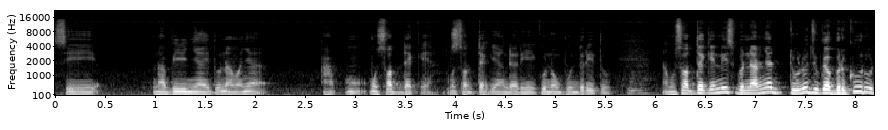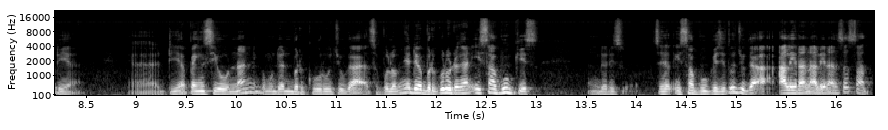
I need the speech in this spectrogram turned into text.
si nabinya itu namanya Musoddek ya, Musoddek yang dari Gunung Bunder itu. Hmm. Nah Musoddek ini sebenarnya dulu juga berguru dia Ya, dia pensiunan, kemudian berguru juga. Sebelumnya dia berguru dengan Isa Bugis. Yang dari Isa Bugis itu juga aliran-aliran sesat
